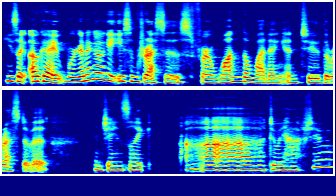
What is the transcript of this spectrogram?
he's like, Okay, we're gonna go get you some dresses for one, the wedding, and two, the rest of it. And Jane's like, Uh, do we have to?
